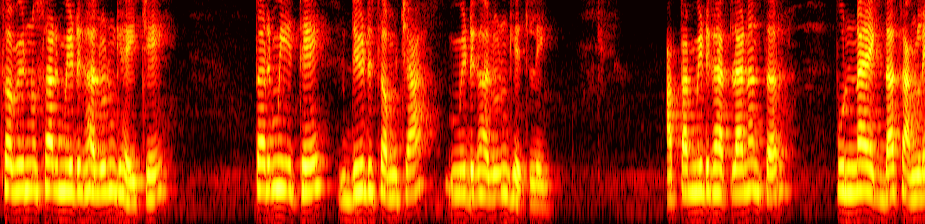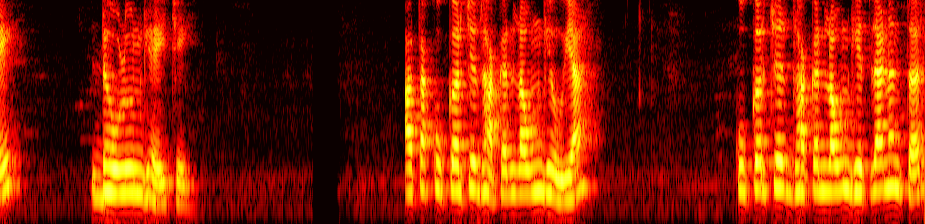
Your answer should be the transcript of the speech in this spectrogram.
चवीनुसार मीठ घालून घ्यायचे. तर मी इथे दीड चमचा मीठ घालून घेतले. आता मीठ घातल्यानंतर पुन्हा एकदा चांगले ढवळून घ्यायचे. आता कुकरचे झाकण लावून घेऊया. कुकरचे झाकण लावून घेतल्यानंतर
